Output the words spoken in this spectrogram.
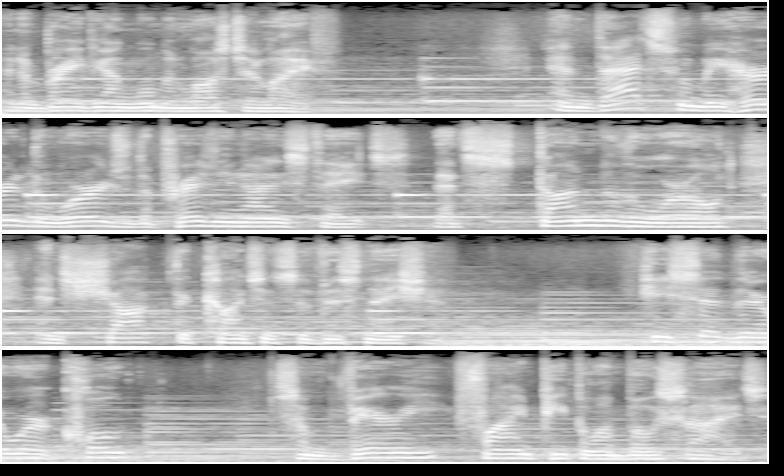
and a brave young woman lost her life. And that's when we heard the words of the President of the United States that stunned the world and shocked the conscience of this nation. He said there were, quote, some very fine people on both sides.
